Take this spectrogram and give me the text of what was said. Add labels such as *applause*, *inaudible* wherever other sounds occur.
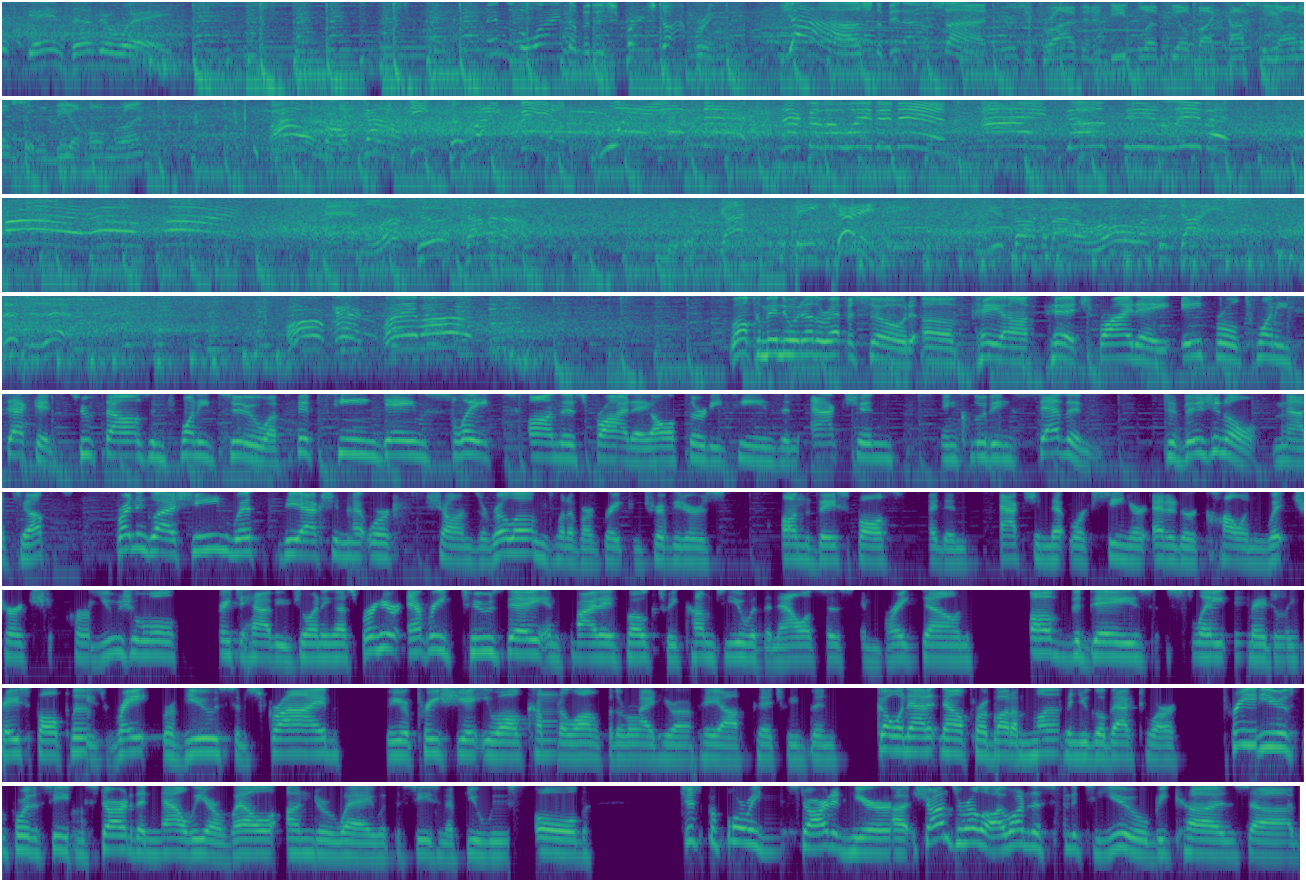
this game's underway. Into the windup in his first offering, just a bit outside. There's a drive in a deep left field by Castellanos. It will be a home run. Oh my God! Deep to right field, way up there. They're going to wave him in. I don't believe it. My oh my! And look who's coming up. You have got to be kidding me. You talk about a roll of the dice. This is it. Okay, play ball. Welcome into another episode of Payoff Pitch, Friday, April 22nd, 2022. A 15 game slate on this Friday, all 30 teams in action, including seven divisional matchups. Brendan Glasheen with the Action Network, Sean Zerillo. He's one of our great contributors on the baseball side, and Action Network senior editor Collin Whitchurch, per usual. Great to have you joining us. We're here every Tuesday and Friday, folks. We come to you with analysis and breakdown of the day's slate in Major League Baseball. Please rate, review, subscribe. We appreciate you all coming along for the ride here on Payoff Pitch. We've been going at it now for about a month when you go back to our previews before the season started, and now we are well underway with the season a few weeks old. Just before we get started here, uh, Sean Zerillo, I wanted to send it to you because uh,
